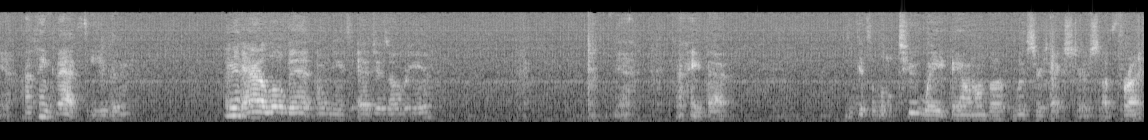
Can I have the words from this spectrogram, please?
yeah, I think that's even. I'm to add a little bit on these edges over here. Yeah, I hate that. It gets a little too weight down on the looser textures up front.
